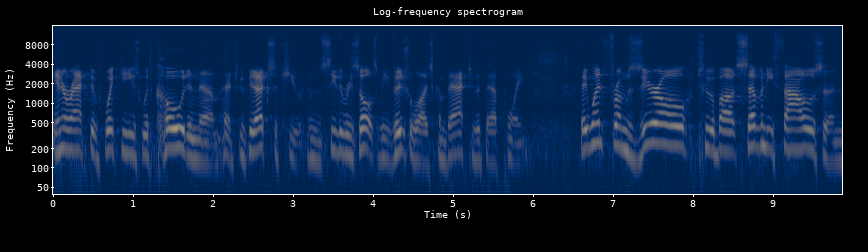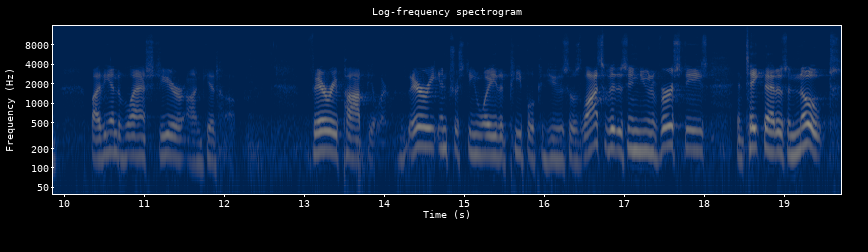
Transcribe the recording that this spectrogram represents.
interactive wikis with code in them that you could execute and see the results be visualized, come back to you at that point. They went from zero to about 70,000 by the end of last year on GitHub very popular, very interesting way that people could use those. Lots of it is in universities, and take that as a note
